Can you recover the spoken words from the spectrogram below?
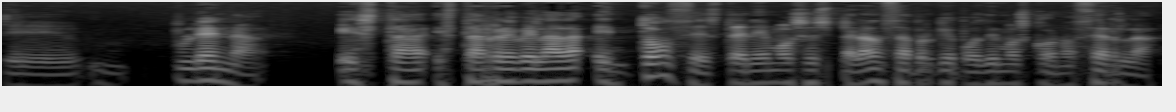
eh, plena está, está revelada, entonces tenemos esperanza porque podemos conocerla.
